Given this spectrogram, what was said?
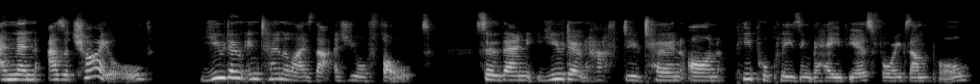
And then as a child you don't internalize that as your fault. So then you don't have to turn on people pleasing behaviors for example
